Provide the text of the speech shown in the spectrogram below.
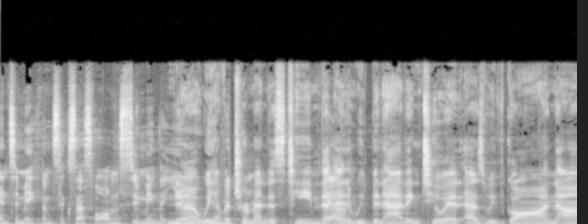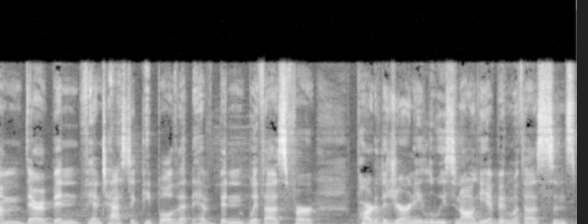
And to make them successful, I'm assuming that you. No, we have a tremendous team, that, Yeah. and we've been adding to it as we've gone. Um, there have been fantastic people that have been with us for part of the journey. Luis and Augie have been with us since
